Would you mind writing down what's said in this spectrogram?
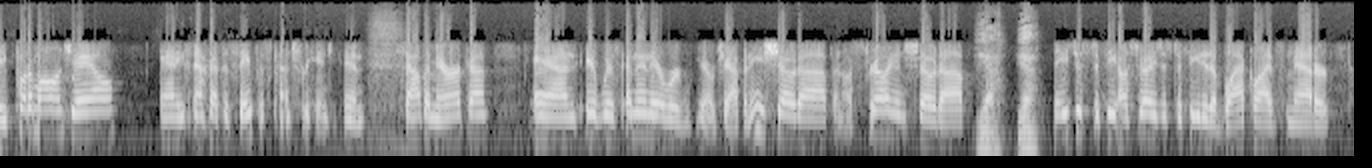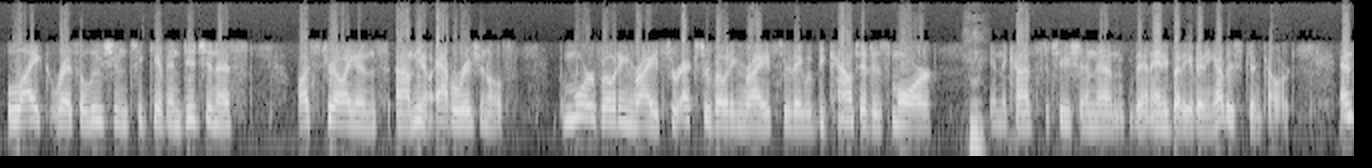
he put them all in jail, and he's now got the safest country in, in South America. And it was, and then there were, you know, Japanese showed up, and Australians showed up. Yeah, yeah. They just defeat Australia just defeated a Black Lives Matter like resolution to give Indigenous Australians, um, you know, Aboriginals, more voting rights or extra voting rights, or they would be counted as more in the Constitution than than anybody of any other skin color. And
